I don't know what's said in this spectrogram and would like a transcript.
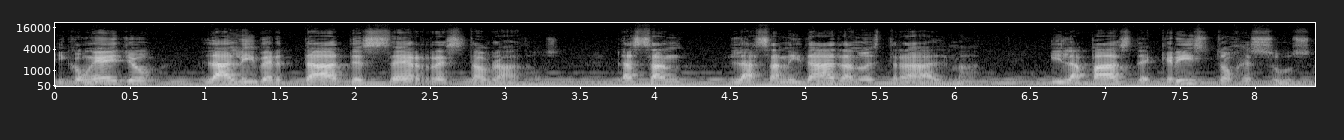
Y con ello la libertad de ser restaurados, la, sanidad a nuestra alma y la paz de Cristo Jesús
